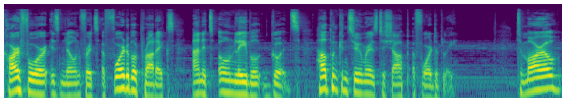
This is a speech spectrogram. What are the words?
Carrefour is known for its affordable products and its own label goods, helping consumers to shop affordably. Tomorrow,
